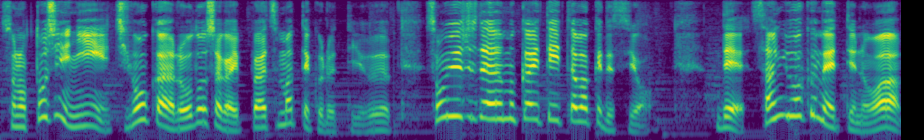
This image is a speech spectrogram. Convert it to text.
その都市に地方から労働者がいっぱい集まってくるっていうそういう時代を迎えていったわけですよ。で産業革命っていうのは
